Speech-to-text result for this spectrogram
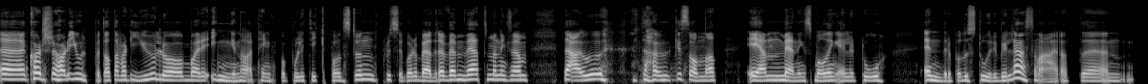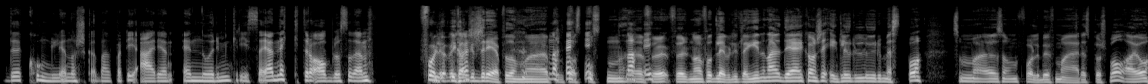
Eh, kanskje har det hjulpet at det har vært jul og bare ingen har tenkt på politikk på en stund. Plutselig går det bedre. Hvem vet? Men liksom, det er jo, det er jo ikke sånn at én meningsmåling eller to endrer på det store bildet, som er at eh, det kongelige norske Arbeiderparti er i en enorm krise. Jeg nekter å avblåse den Vi kan ikke drepe denne podkastposten før, før den har fått leve litt lenger. Nei, det jeg kanskje egentlig lurer mest på, som, eh, som foreløpig for meg er et spørsmål, er jo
